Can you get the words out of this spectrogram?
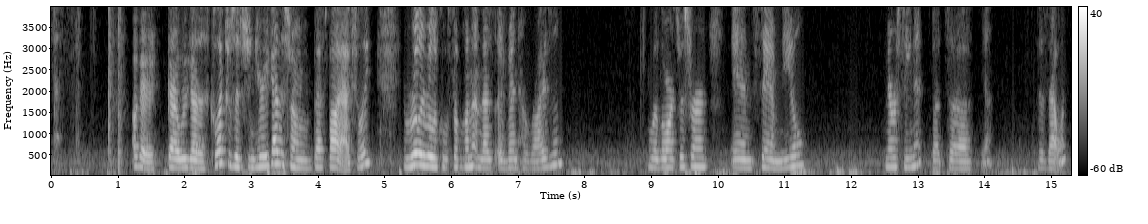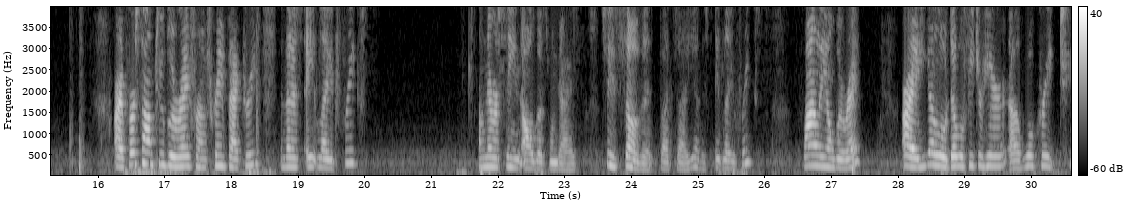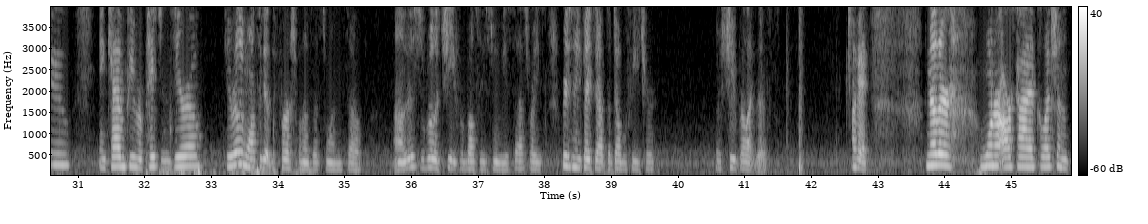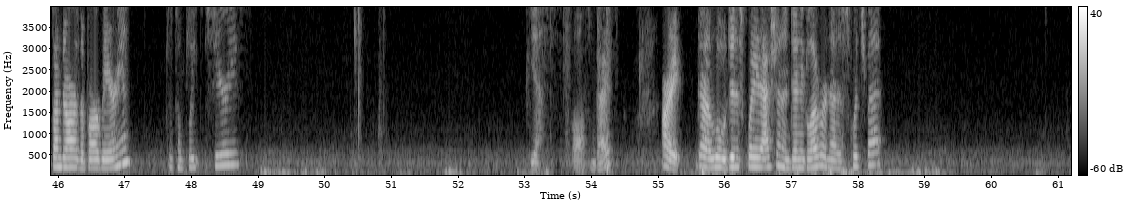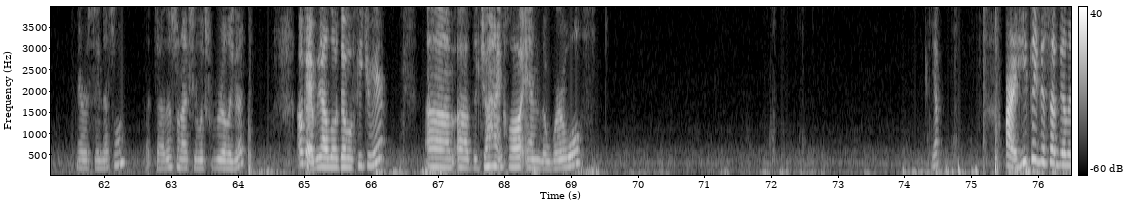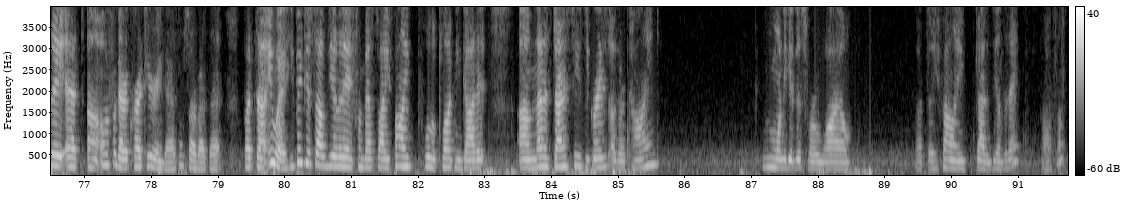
Yes. Okay, got we got a collector's edition here. You got this from Best Buy, actually. Really, really cool stuff on it, and that's Event Horizon with Laurence Fishburne and Sam Neill. Never seen it, but uh, yeah, there's that one. All right, first time to Blu-ray from Scream Factory, and that is Eight-Legged Freaks. I've never seen all this one, guys. I've seen some of it, but uh, yeah, there's Eight-Legged Freaks. Finally on Blu-ray. Alright, you got a little double feature here. Uh, Wolf Creek 2 and Cabin Fever Patient Zero. He really wants to get the first one of this one, so uh, this is really cheap for both of these movies. So that's the reason he picked up the double feature. It was cheaper like this. Okay, another Warner Archive collection, Thundarr the Barbarian, the complete series. Yes, awesome, guys. Alright, got a little Dennis Quaid action and Danny Glover, is Switchback. Never seen this one, but uh, this one actually looks really good. Okay, we got a little double feature here um, of the Giant Claw and the Werewolf. Yep. Alright, he picked this up the other day at, uh, oh, I forgot a Criterion, guys. I'm sorry about that. But uh, anyway, he picked this up the other day from Best Buy. He finally pulled the plug and got it. Um, that is Dynasties, the greatest of their kind. We want to get this for a while. But uh, he finally got it the other day. Awesome.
